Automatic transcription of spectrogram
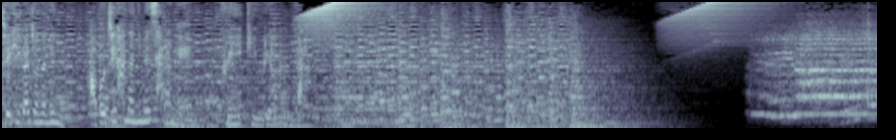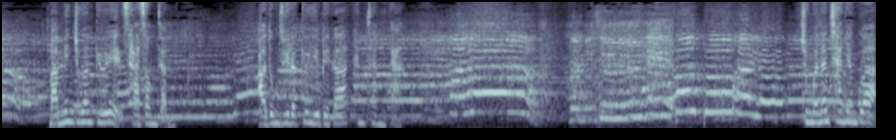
재희가 전하는 아버지 하나님의 사랑에 귀 기울여 본다. 만민중앙교회 사성전 아동주일학교 예배가 한창이다. 충만한 찬양과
